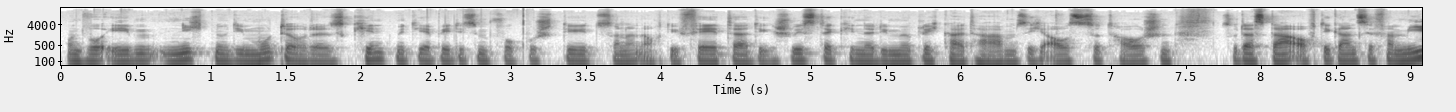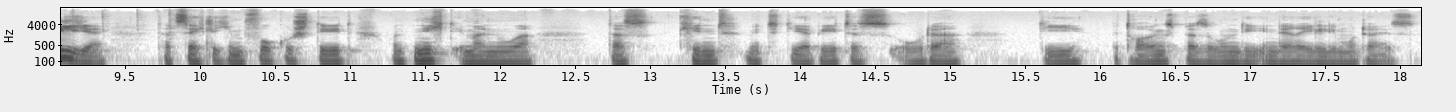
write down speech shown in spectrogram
und wo eben nicht nur die Mutter oder das Kind mit Diabetes im Fokus steht, sondern auch die Väter, die Geschwisterkinder die Möglichkeit haben, sich auszutauschen, sodass da auch die ganze Familie tatsächlich im Fokus steht und nicht immer nur das Kind mit Diabetes oder die Betreuungsperson, die in der Regel die Mutter ist.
